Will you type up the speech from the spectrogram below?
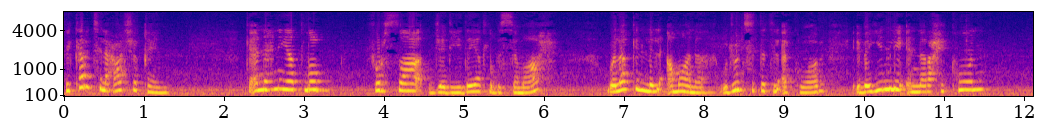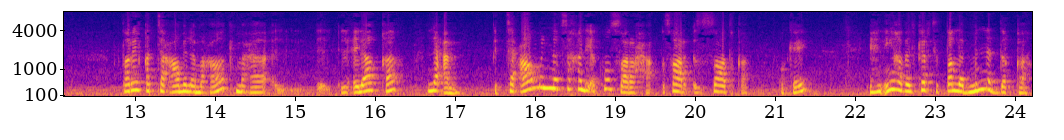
في كرت العاشقين كأنه هنا يطلب فرصة جديدة يطلب السماح ولكن للأمانة وجود ستة الأكواب يبين لي أنه راح يكون طريقة تعامله معاك مع العلاقة. نعم التعامل نفسه خلي أكون صراحة صار صادقة أوكي؟ يعني هذا الكرت يتطلب منا الدقة.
